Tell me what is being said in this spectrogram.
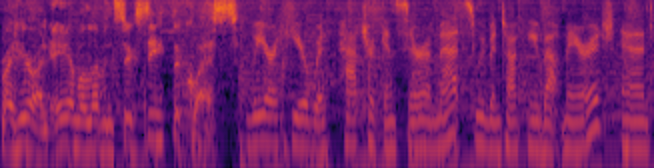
Right here on AM 1160, The Quest. We are here with Patrick and Sarah Metts. We've been talking about marriage, and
